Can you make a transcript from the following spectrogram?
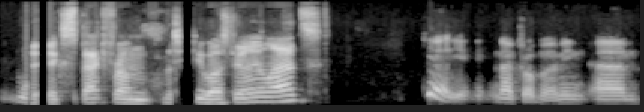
would expect from the two Australian lads? Yeah, yeah no problem. I mean, um,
